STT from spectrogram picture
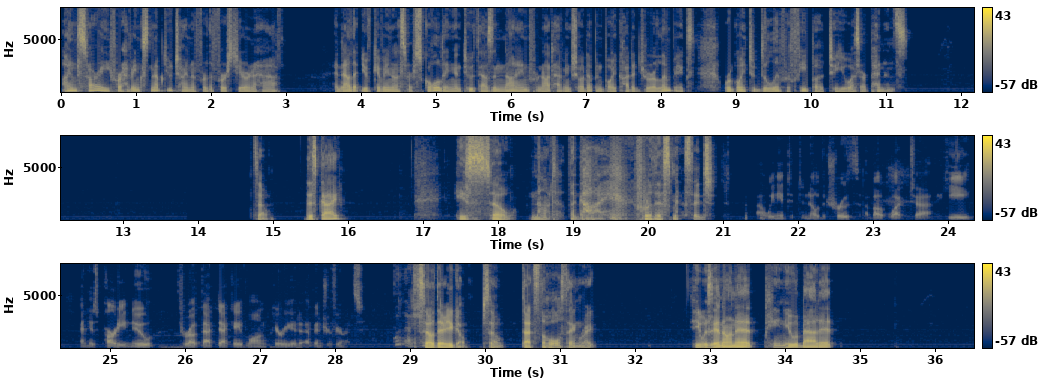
I'm sorry for having snubbed you, China, for the first year and a half. And now that you've given us our scolding in 2009 for not having showed up and boycotted your Olympics, we're going to deliver FIPA to you as our penance. So, this guy, he's so not the guy for this message. Uh, we need to, to know the truth about what uh, he and his party knew throughout that decade long period of interference. So there you go. So that's the whole thing, right? He was in on it. He knew about it.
